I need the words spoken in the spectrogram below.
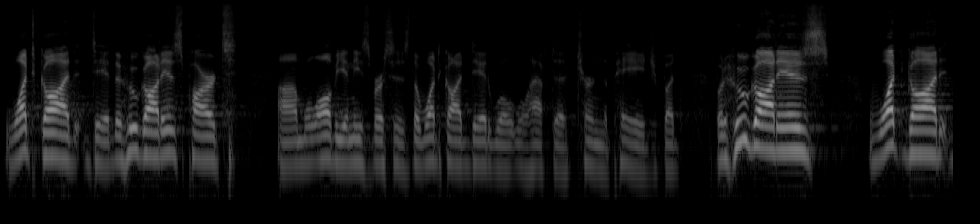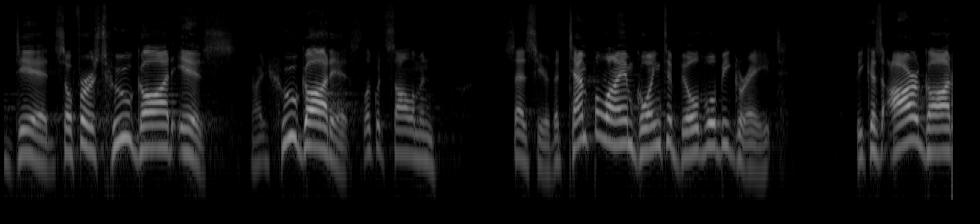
what God did. The who God is part um, will all be in these verses. The what God did, we'll, we'll have to turn the page. But but who God is, what God did. So, first, who God is, right? Who God is. Look what Solomon says here. The temple I am going to build will be great because our God,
